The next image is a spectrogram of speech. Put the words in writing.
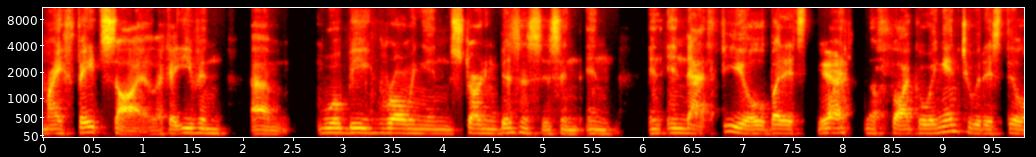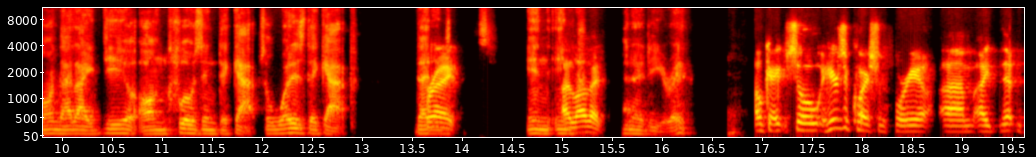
my fate side, like I even um, will be growing and starting businesses in in in, in that field, but it's yeah. my thought going into it is still on that idea on closing the gap. So what is the gap that right. in, in I love it. Identity, right? Okay, so here's a question for you. Um, I that,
